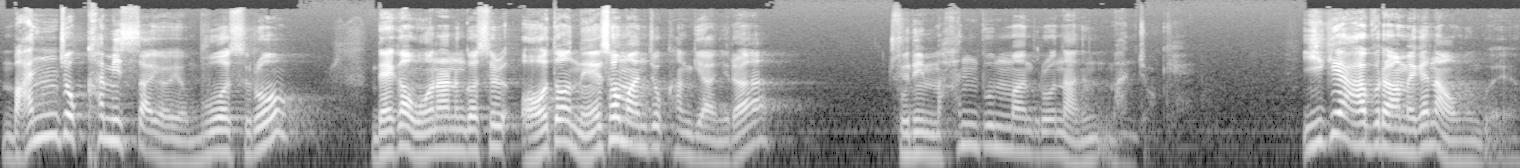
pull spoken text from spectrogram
만족함이 쌓여요. 무엇으로? 내가 원하는 것을 얻어내서 만족한 게 아니라 주님 한 분만으로 나는 만족해. 이게 아브라함에게 나오는 거예요.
